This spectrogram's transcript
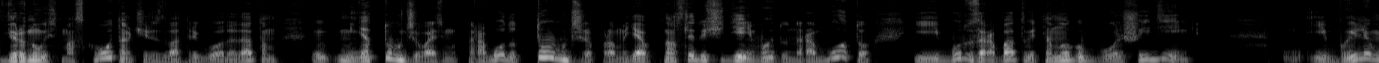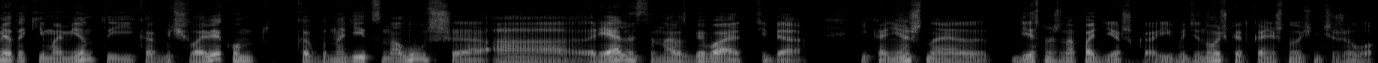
вернусь в Москву там через 2-3 года, да, там э, меня тут же возьмут на работу, тут же, прям я на следующий день выйду на работу и буду зарабатывать намного большие деньги. И были у меня такие моменты, и как бы человек, он как бы надеется на лучшее, а реальность, она разбивает тебя. И, конечно, здесь нужна поддержка. И в одиночку это, конечно, очень тяжело.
